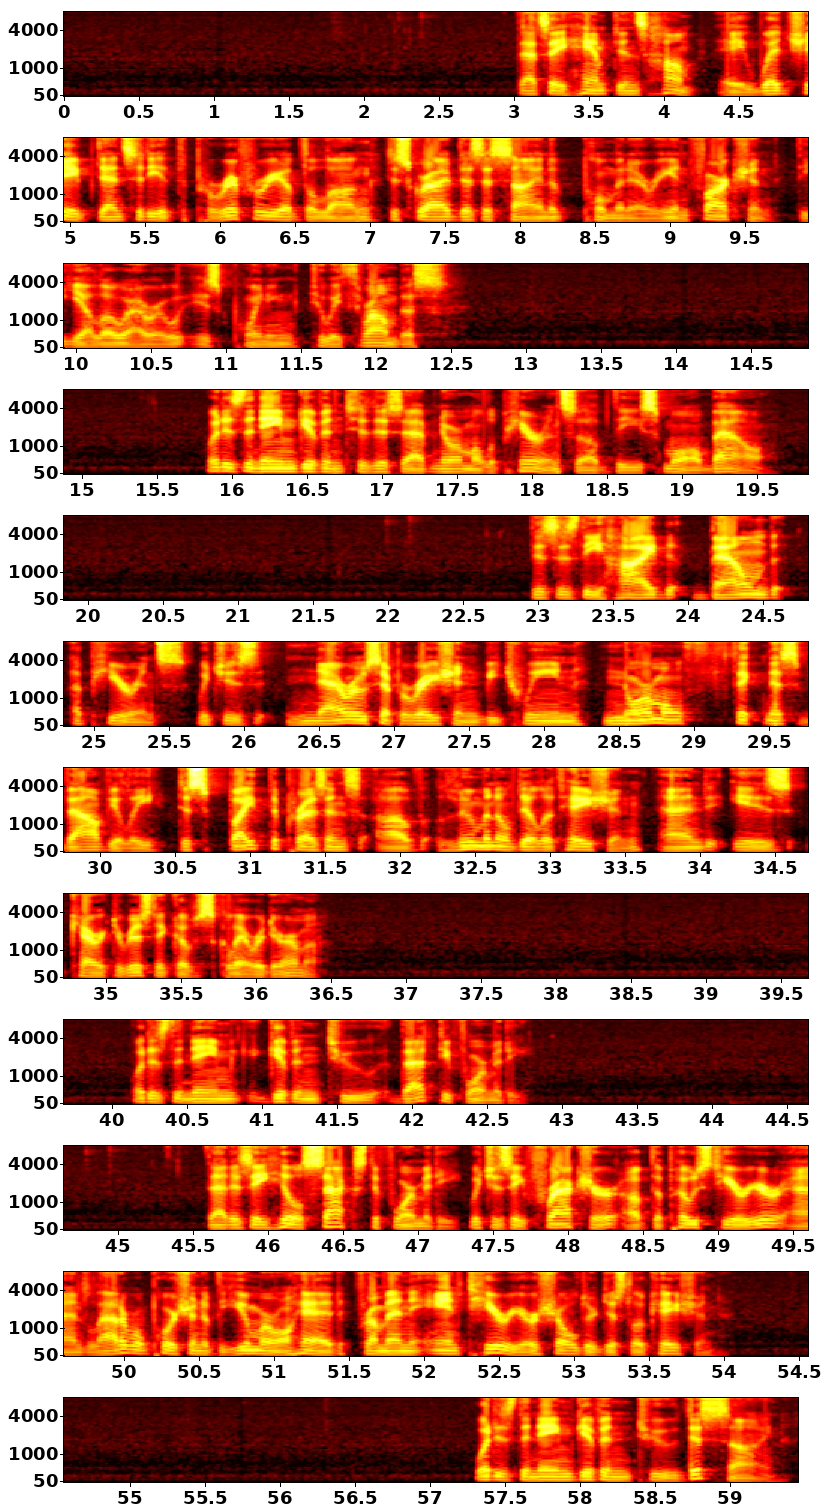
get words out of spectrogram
That's a Hampton's hump, a wedge shaped density at the periphery of the lung, described as a sign of pulmonary infarction. The yellow arrow is pointing to a thrombus. What is the name given to this abnormal appearance of the small bowel? This is the hide bound appearance, which is narrow separation between normal thickness valvulae despite the presence of luminal dilatation and is characteristic of scleroderma. What is the name given to that deformity? That is a Hill Sachs deformity, which is a fracture of the posterior and lateral portion of the humeral head from an anterior shoulder dislocation. What is the name given to this sign?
